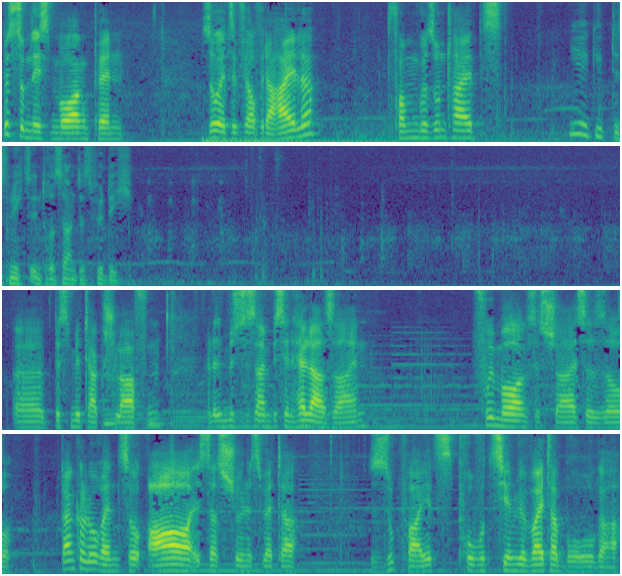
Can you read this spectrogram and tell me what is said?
Bis zum nächsten Morgen, Pen. So, jetzt sind wir auch wieder heile. Vom Gesundheits... Hier gibt es nichts Interessantes für dich. Äh, bis Mittag schlafen. Dann müsste es ein bisschen heller sein. Frühmorgens ist scheiße, so. Danke, Lorenzo. Oh, ist das schönes Wetter. Super, jetzt provozieren wir weiter Broga.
